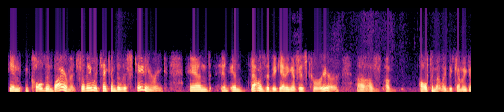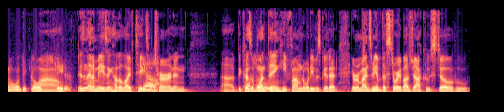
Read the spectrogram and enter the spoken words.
in, in cold environments. So they would take him to the skating rink, and and, and that was the beginning of his career uh, of of ultimately becoming an Olympic gold skater. Isn't that amazing how the life takes Yeah. a turn and uh, because of one thing, he found what he was good at. It reminds me of the story about Jacques Cousteau, who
